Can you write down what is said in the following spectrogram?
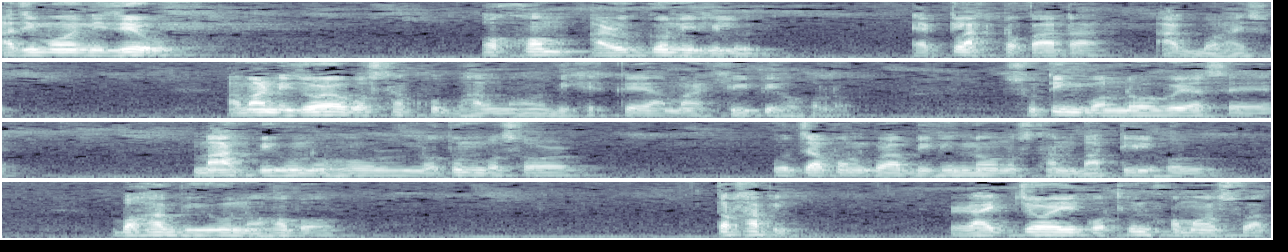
আজি মই নিজেও অসম আৰোগ্য নিধিলৈ এক লাখ টকা এটা আগবঢ়াইছোঁ। আমাৰ নিজৰে অৱস্থা খুব ভাল নহয় বিশেষকৈ আমাৰ শিল্পীসকলৰ। শ্বুটিং বন্ধ হৈ আছে মাঘ বিহু নহ'ল নতুন বছৰ উদযাপন কৰা বিভিন্ন অনুষ্ঠান বাতিল হ'ল বহাগ বিহু নহ'ব তথাপি ৰাজ্যৰ এই কঠিন সময়ছোৱাক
